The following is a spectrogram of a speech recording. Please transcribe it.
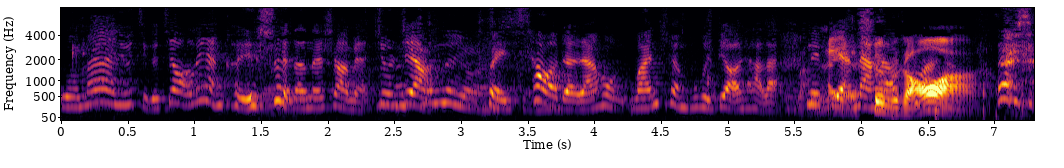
我们有几个教练可以睡在那上面，就是这样，腿翘着，然后完全不会掉下来。那扁担睡不着啊！但是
